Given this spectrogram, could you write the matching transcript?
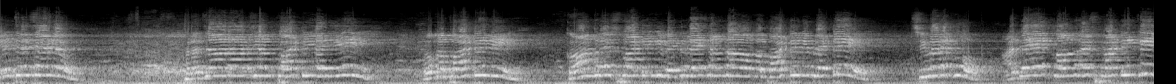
ఏం చేశాడు? ప్రజారాజ్యం పార్టీ అని ఒక పార్టీని కాంగ్రెస్ పార్టీకి వ్యతిరేకంగా చివరకు అదే కాంగ్రెస్ పార్టీకి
